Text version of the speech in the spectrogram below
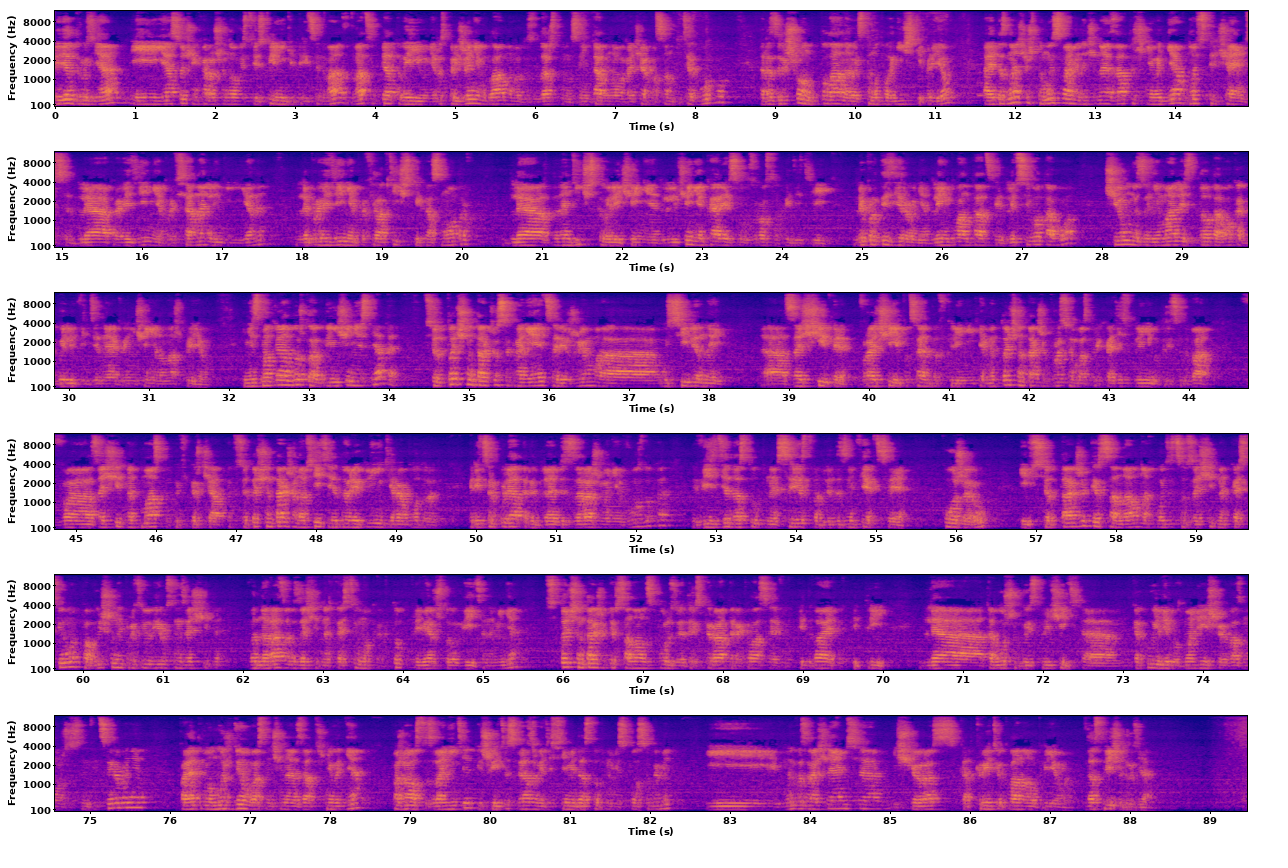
Привет, друзья! И я с очень хорошей новостью из клиники 32. С 25 июня распоряжением главного государственного санитарного врача по Санкт-Петербургу разрешен плановый стоматологический прием. А это значит, что мы с вами, начиная с завтрашнего дня, вновь встречаемся для проведения профессиональной гигиены, для проведения профилактических осмотров, для ортодонтического лечения, для лечения кариеса у взрослых и детей, для протезирования, для имплантации, для всего того, чем мы занимались до того, как были введены ограничения на наш прием. И несмотря на то, что ограничения сняты, все точно так же сохраняется режим э, усиленной э, защиты врачей и пациентов в клинике. Мы точно так же просим вас приходить в клинику 32 в защитных масках и в перчатках. Все точно так же на всей территории клиники работают рециркуляторы для обеззараживания воздуха, везде доступны средства для дезинфекции кожи рук, и все так же персонал находится в защитных костюмах повышенной противовирусной защиты, в одноразовых защитных костюмах, как тот, к примеру, что вы видите на меня. Точно так же персонал использует респираторы класса FFP2 и FFP3 для того, чтобы исключить э, какую-либо малейшую возможность инфицирования. Поэтому мы ждем вас, начиная с завтрашнего дня. Пожалуйста, звоните, пишите, связывайтесь всеми доступными способами. И мы возвращаемся еще раз к открытию планового приема. До встречи, друзья!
